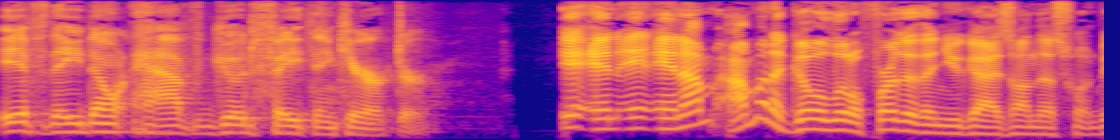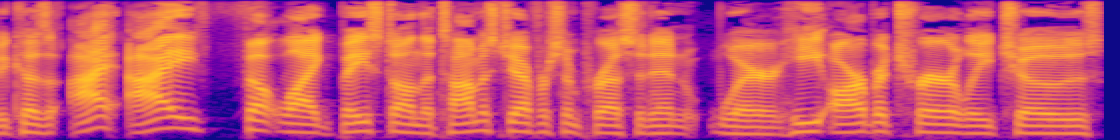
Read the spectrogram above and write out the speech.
if they don't have good faith and character. And, and, and I'm I'm going to go a little further than you guys on this one because I I felt like based on the Thomas Jefferson precedent where he arbitrarily chose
